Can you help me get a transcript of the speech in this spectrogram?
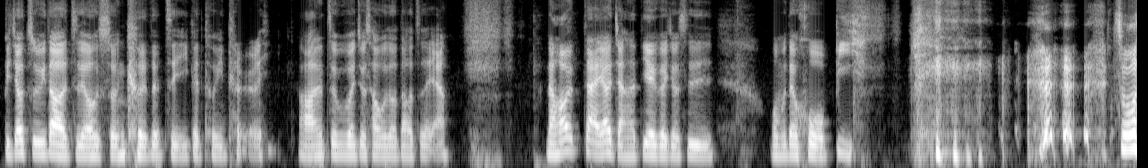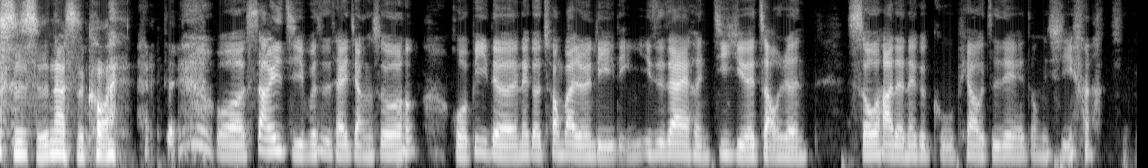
比较注意到的只有孙科的这一个推特而已。啊，这部分就差不多到这样。然后再要讲的第二个就是我们的货币，捉实时那十块。对我上一集不是才讲说火币的那个创办人李林一直在很积极的找人。收他的那个股票之类的东西嘛，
